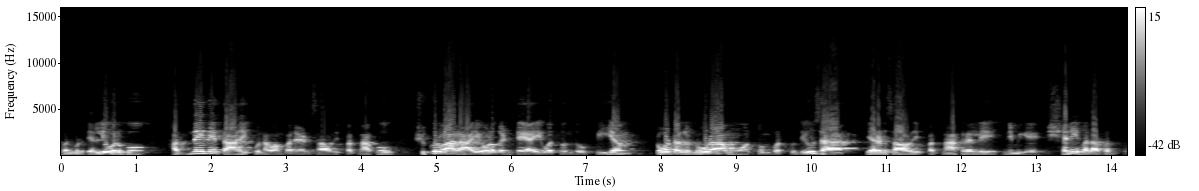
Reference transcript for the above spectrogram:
ಬಂದ್ಬಿಡುತ್ತೆ. ಎಲ್ಲಿವರೆಗೂ? ಹದಿನೈದನೇ ತಾರೀಕು ನವೆಂಬರ್ ಎರಡು ಸಾವಿರದ ಇಪ್ಪತ್ನಾಲ್ಕು. ಶುಕ್ರವಾರ ಏಳು ಗಂಟೆ ಐವತ್ತೊಂದು ಪಿ ಎಂ ಟೋಟಲ್ ನೂರ ಮೂವತ್ತೊಂಬತ್ತು ದಿವಸ ಎರಡು ಸಾವಿರದ ಇಪ್ಪತ್ನಾಲ್ಕರಲ್ಲಿ ನಿಮಗೆ ಶನಿ ಬಲ ಬಂತು.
